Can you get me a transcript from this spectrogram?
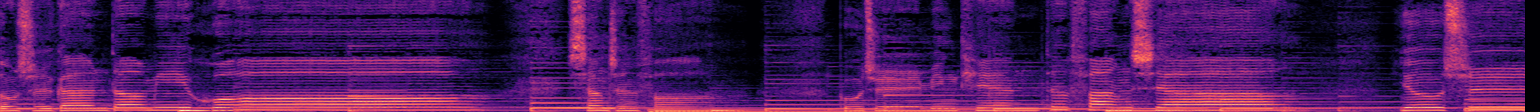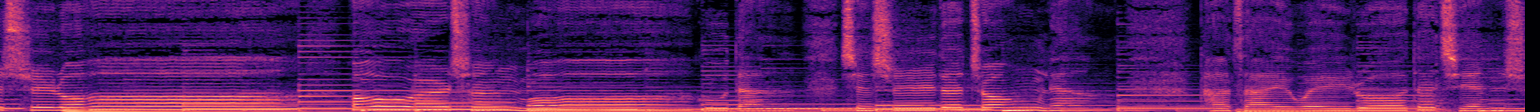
总是感到迷惑，像阵风，不知明天的方向。有时失落，偶尔沉默，孤单，现实的重量，它在微弱的肩上。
